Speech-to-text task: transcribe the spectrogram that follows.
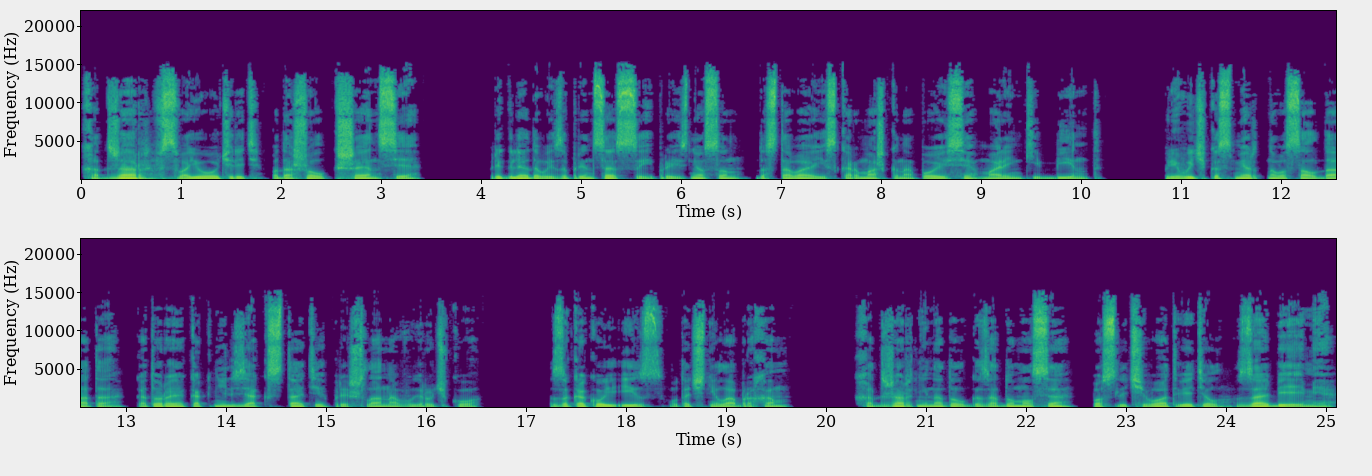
Хаджар, в свою очередь, подошел к Шенсе. «Приглядывай за принцессой», — произнес он, доставая из кармашка на поясе маленький бинт. Привычка смертного солдата, которая как нельзя кстати пришла на выручку. «За какой из?» — уточнил Абрахам. Хаджар ненадолго задумался, после чего ответил «за обеими».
